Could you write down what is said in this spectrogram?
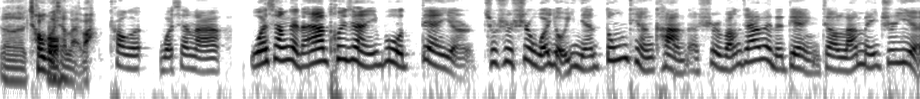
呃，超哥先来吧。超哥，我先来。我想给大家推荐一部电影，就是是我有一年冬天看的，是王家卫的电影，叫《蓝莓之夜》。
